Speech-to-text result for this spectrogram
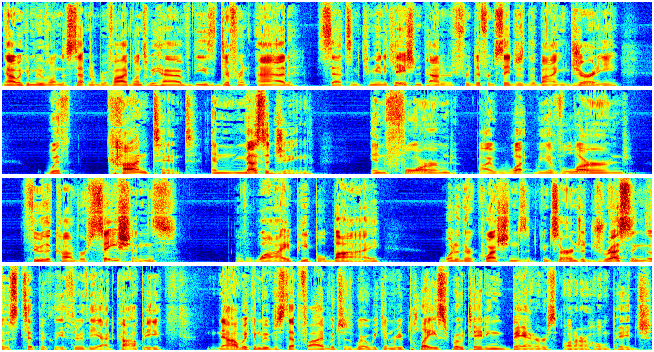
Now we can move on to step number five. Once we have these different ad sets and communication patterns for different stages of the buying journey with content and messaging informed by what we have learned through the conversations of why people buy, what are their questions and concerns, addressing those typically through the ad copy. Now we can move to step five, which is where we can replace rotating banners on our homepage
